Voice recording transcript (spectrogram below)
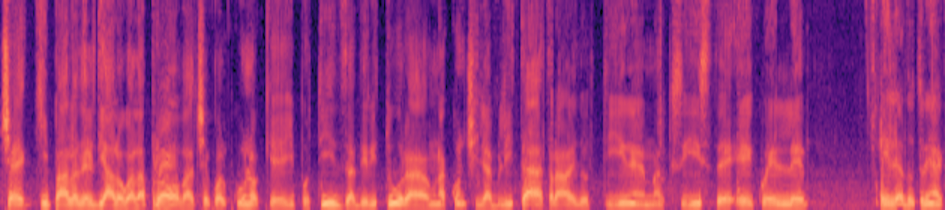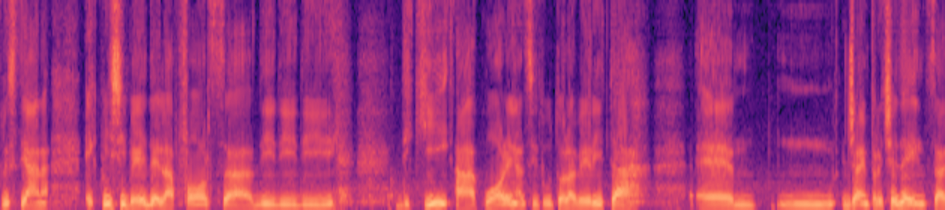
c'è chi parla del dialogo alla prova, c'è qualcuno che ipotizza addirittura una conciliabilità tra le dottrine marxiste e quelle e la dottrina cristiana. E qui si vede la forza di, di, di, di chi ha a cuore innanzitutto la verità, eh, già in precedenza,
